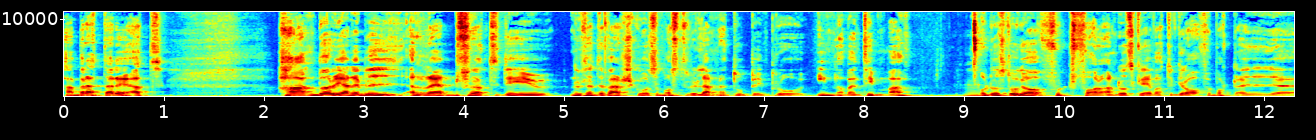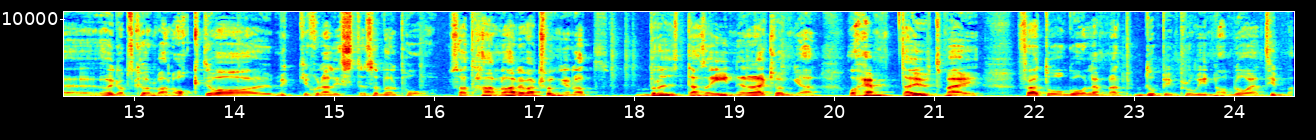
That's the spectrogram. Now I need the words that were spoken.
han berättade det att han började bli rädd för att det är ju, när du sätter världsrekord så måste du lämna ett dopingprov inom en timma. Och då stod jag fortfarande och skrev autografer borta i eh, höjdhoppskurvan och det var mycket journalister som höll på. Så att han hade varit tvungen att bryta sig in i den här klungan och hämta ut mig för att då gå och lämna ett dopingprov inom då en timme.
